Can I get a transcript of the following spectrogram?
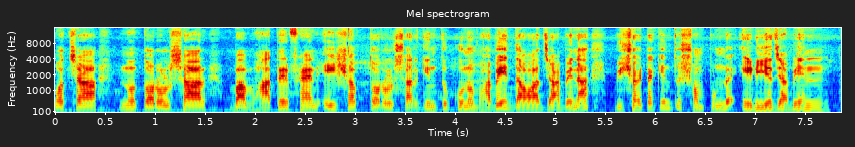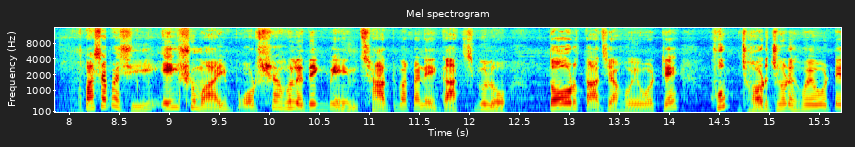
পচানো তরল সার বা ভাতের ফ্যান, এই সব তরল সার কিন্তু কোনোভাবেই দেওয়া যাবে না। বিষয়টা কিন্তু সম্পূর্ণ এড়িয়ে যাবেন। পাশাপাশি এই সময় বর্ষা হলে দেখবেন ছাদ বাগানে গাছগুলো তর তাজা হয়ে ওঠে, খুব ঝরঝরে হয়ে ওঠে,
